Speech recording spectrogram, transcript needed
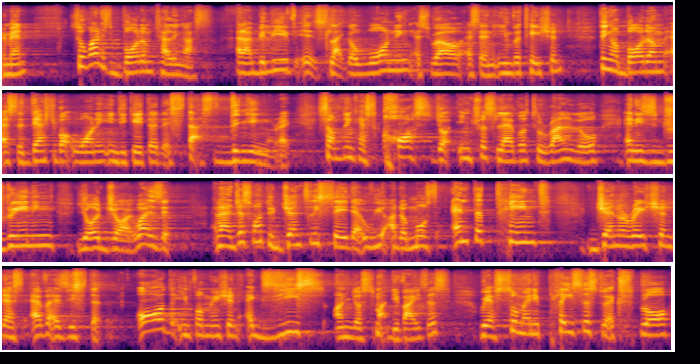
Amen? So, what is boredom telling us? And I believe it's like a warning as well as an invitation. Think of boredom as a dashboard warning indicator that starts dinging, right? Something has caused your interest level to run low and is draining your joy. What is it? And I just want to gently say that we are the most entertained generation that's ever existed. All the information exists on your smart devices. We have so many places to explore,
